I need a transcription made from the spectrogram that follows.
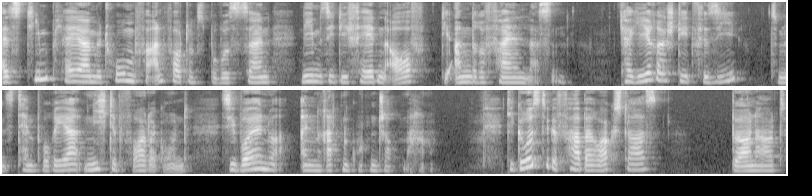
Als Teamplayer mit hohem Verantwortungsbewusstsein nehmen sie die Fäden auf, die andere fallen lassen. Karriere steht für sie, zumindest temporär, nicht im Vordergrund. Sie wollen nur einen rattenguten Job machen. Die größte Gefahr bei Rockstars? Burnout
